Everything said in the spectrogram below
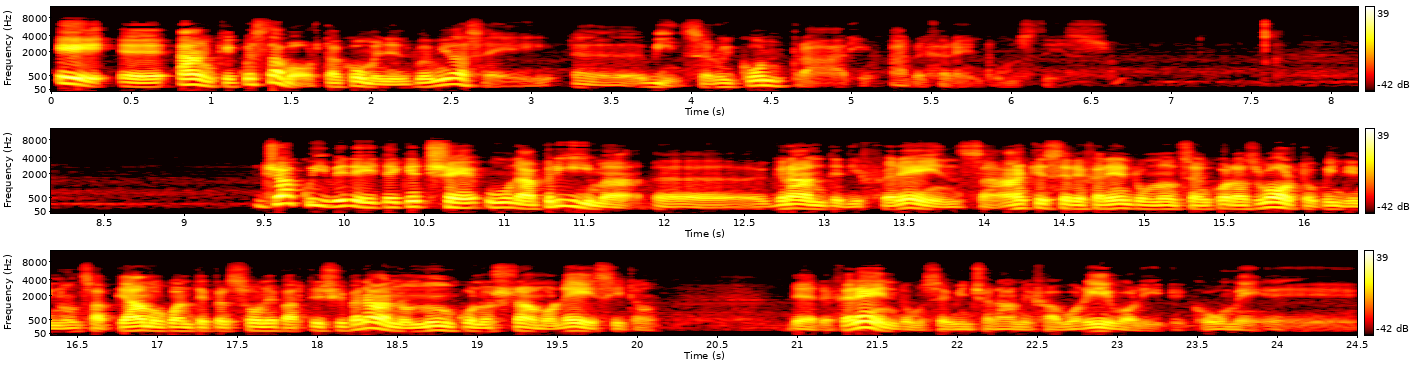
e eh, anche questa volta, come nel 2006, eh, vinsero i contrari al referendum stesso. Già qui vedete che c'è una prima eh, grande differenza, anche se il referendum non si è ancora svolto, quindi non sappiamo quante persone parteciperanno, non conosciamo l'esito del referendum, se vinceranno i favorevoli, come eh,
